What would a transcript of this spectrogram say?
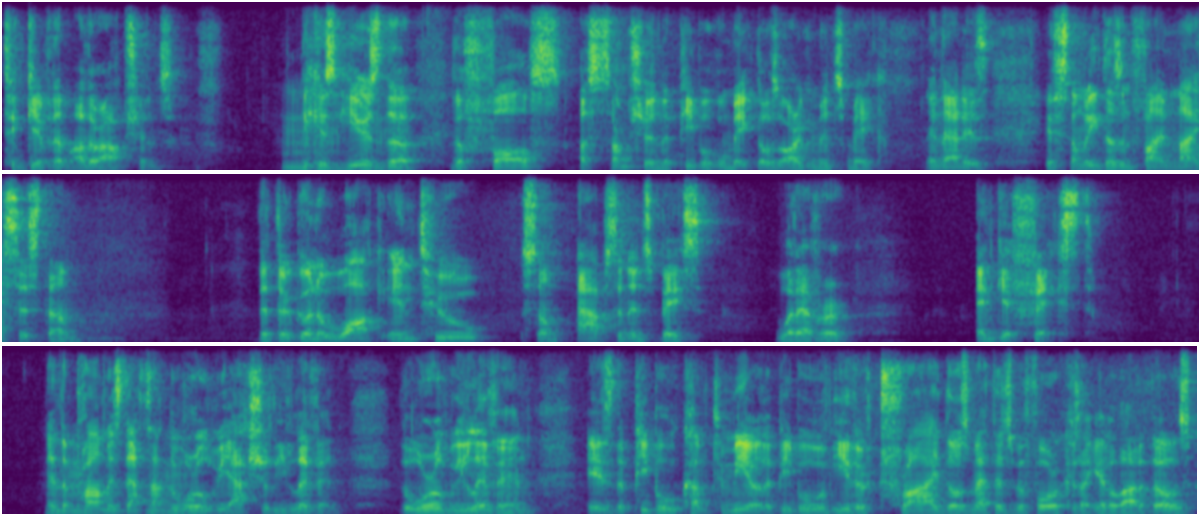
to give them other options. Mm-hmm. Because here's the mm-hmm. the false assumption that people who make those arguments make. And that is if somebody doesn't find my system, that they're going to walk into some abstinence based whatever and get fixed. And mm-hmm. the problem is that's not mm-hmm. the world we actually live in. The world we live in is the people who come to me are the people who have either tried those methods before, because I get a lot of those,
